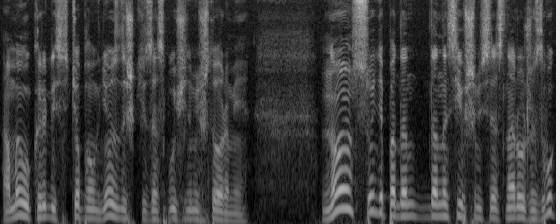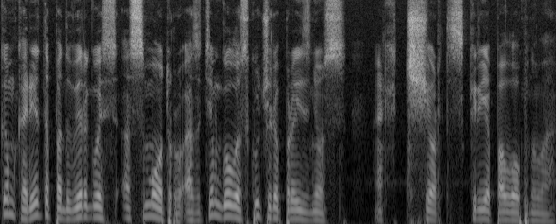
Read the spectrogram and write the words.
а мы укрылись в теплом гнездышке за спущенными шторами. Но, судя по доносившимся снаружи звукам, карета подверглась осмотру, а затем голос кучера произнес «Ах, черт, скрепа лопнула».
